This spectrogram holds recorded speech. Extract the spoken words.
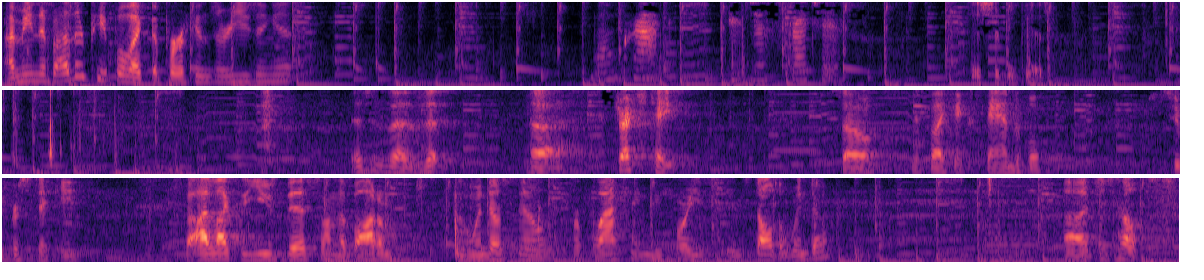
I mean, if other people like the Perkins are using it, Won't crack. It just stretches. It should be good. This is the zip uh, stretch tape. So it's like expandable, super sticky. But I like to use this on the bottom of the windowsill for flashing before you install the window. Uh, it just helps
